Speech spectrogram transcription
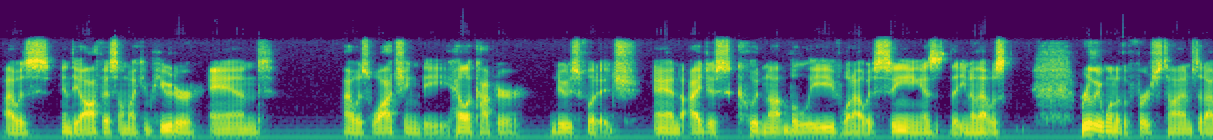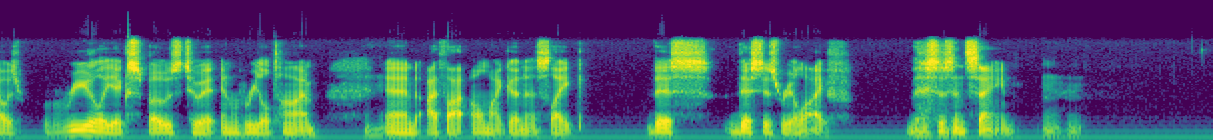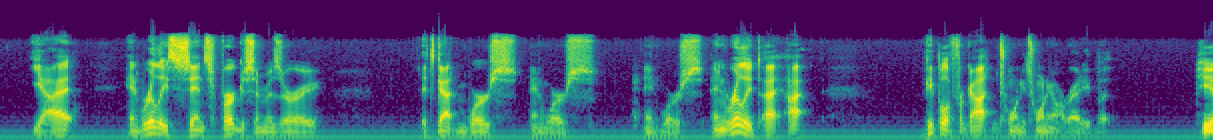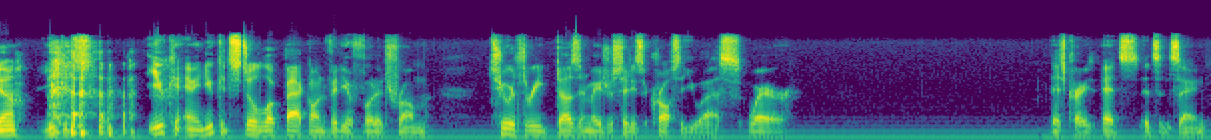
I was in the office on my computer, and I was watching the helicopter news footage, and I just could not believe what I was seeing. As that, you know, that was really one of the first times that I was really exposed to it in real time, Mhm. and I thought, oh my goodness, like this, this is real life. This is insane. Mm-hmm. Yeah, I, and really since Ferguson, Missouri, it's gotten worse and worse and worse. And really, I, I people have forgotten 2020 already, but Yeah, you could you can I mean you could still look back on video footage from two or three dozen major cities across the U.S. where it's crazy. It's it's insane.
